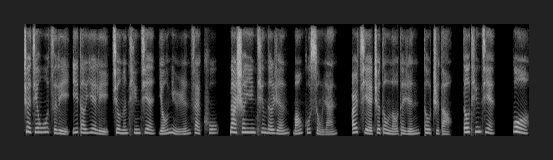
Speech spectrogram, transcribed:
这间屋子里一到夜里就能听见有女人在哭，那声音听得人毛骨悚然，而且这栋楼的人都知道，都听见过，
